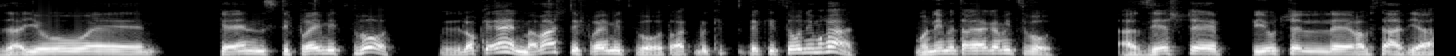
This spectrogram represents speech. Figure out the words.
זה היו, אה, כן, ספרי מצוות, וזה לא כאין, ממש ספרי מצוות, רק בקיצ... בקיצור נמרץ, מונים את תרי"ג המצוות. אז יש uh, פיוט של uh, רב סעדיה,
